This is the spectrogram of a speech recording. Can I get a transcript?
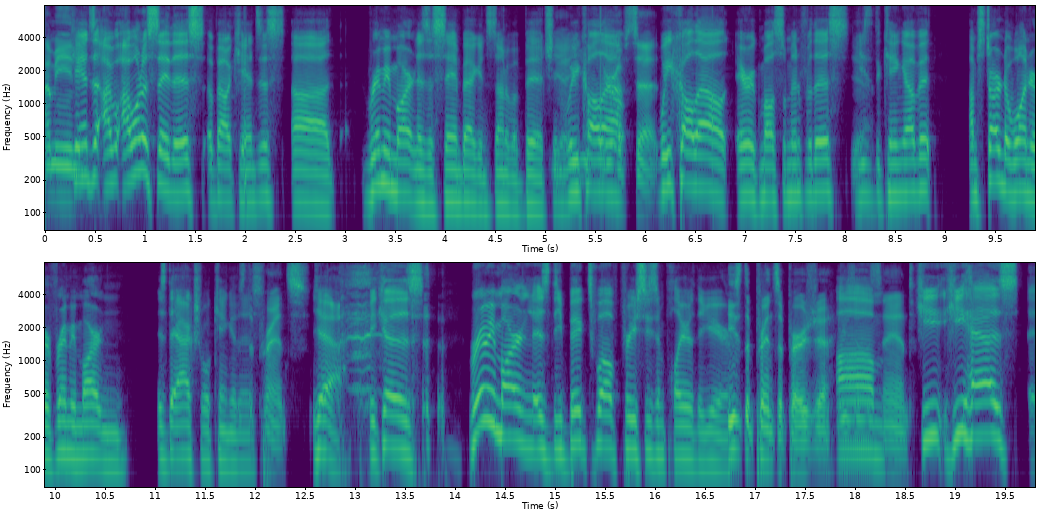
I mean, Kansas? I, I want to say this about Kansas. Uh, Remy Martin is a sandbagging son of a bitch, and yeah, we call out upset. we call out Eric Musselman for this. Yeah. He's the king of it. I'm starting to wonder if Remy Martin is the actual king of He's this. the prince. Yeah, because Remy Martin is the Big 12 preseason player of the year. He's the prince of Persia. He's Um, in the sand. he he has uh,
